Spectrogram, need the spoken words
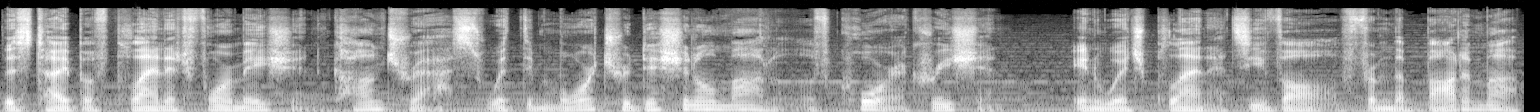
This type of planet formation contrasts with the more traditional model of core accretion, in which planets evolve from the bottom up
